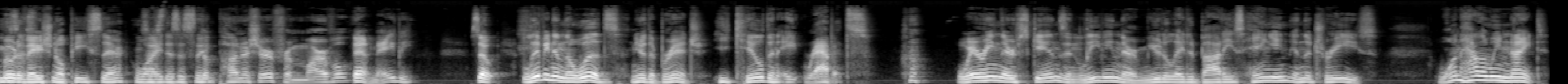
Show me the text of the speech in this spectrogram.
motivational piece there. Why he does this thing? The Punisher from Marvel. yeah, maybe. So, living in the woods near the bridge, he killed and ate rabbits, wearing their skins and leaving their mutilated bodies hanging in the trees. One Halloween night,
